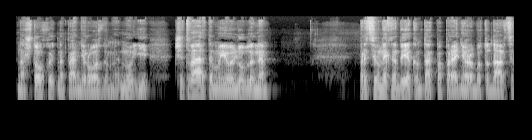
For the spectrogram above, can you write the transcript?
наштовхують на певні роздуми. Ну і четверте, моє улюблене. Працівник не дає контакт попереднього роботодавця,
